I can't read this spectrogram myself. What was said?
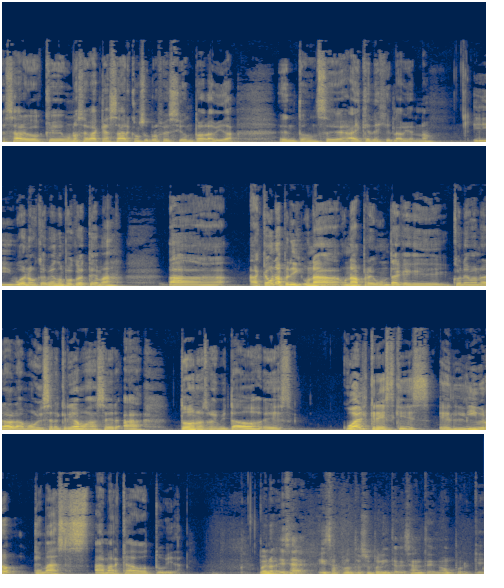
es algo que uno se va a casar con su profesión toda la vida, entonces hay que elegirla bien, ¿no? Y bueno, cambiando un poco de tema, uh, acá una, una, una pregunta que con Emanuel hablamos y se la queríamos hacer a todos nuestros invitados es ¿Cuál crees que es el libro que más ha marcado tu vida? Bueno, esa, esa pregunta es súper interesante, ¿no? Porque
